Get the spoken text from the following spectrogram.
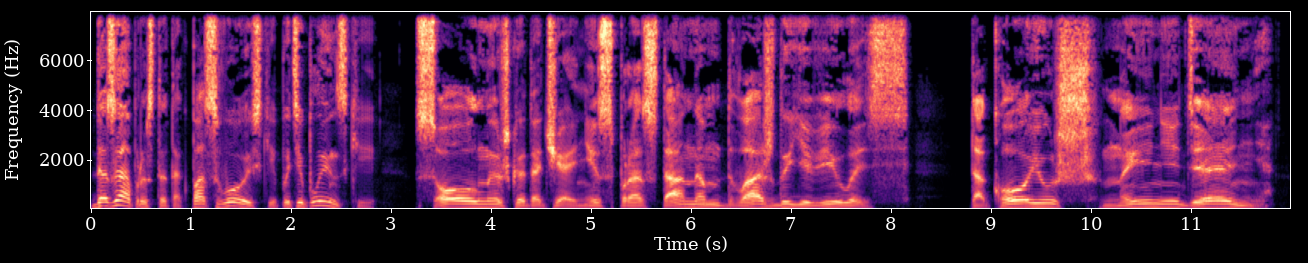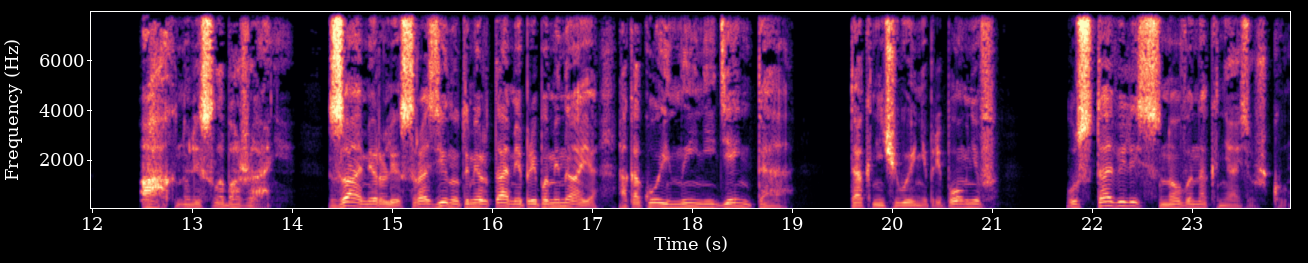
да запросто так, по-свойски, по-теплынски. «Солнышко-то чай неспроста нам дважды явилось. Такой уж ныне день». Ахнули слабожане, замерли с разинутыми ртами, припоминая, а какой ныне день-то? Так ничего и не припомнив, уставились снова на князюшку.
